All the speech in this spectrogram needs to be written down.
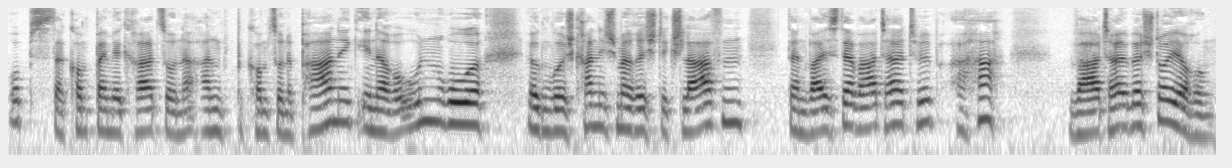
ups, da kommt bei mir gerade so eine an, bekommt so eine Panik, innere Unruhe, irgendwo ich kann nicht mehr richtig schlafen, dann weiß der Vata-Typ, aha, Vata-Übersteuerung.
